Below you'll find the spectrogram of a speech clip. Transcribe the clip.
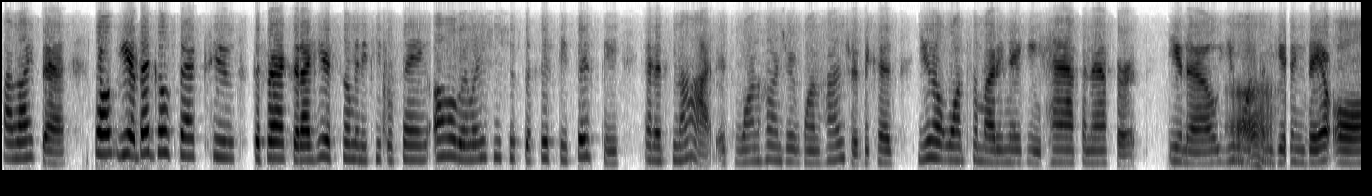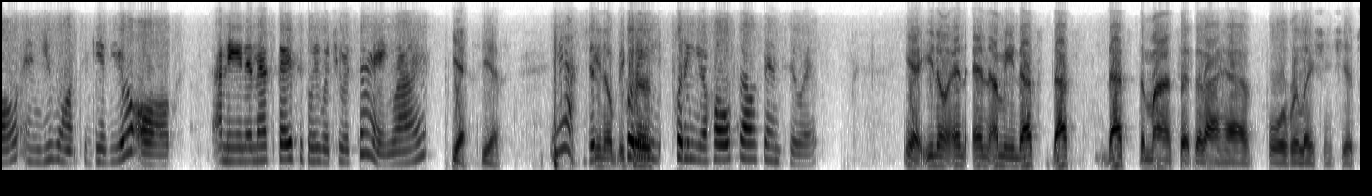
I like that. Well, yeah, that goes back to the fact that I hear so many people saying, "Oh, relationships are fifty-fifty," and it's not. It's one hundred, one hundred, because you don't want somebody making half an effort. You know, you want Ah. them giving their all, and you want to give your all. I mean, and that's basically what you were saying, right? Yes, yes. Yeah, just You know, because- putting putting your whole self into it. Yeah, you know, and and I mean that's that's that's the mindset that I have for relationships.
